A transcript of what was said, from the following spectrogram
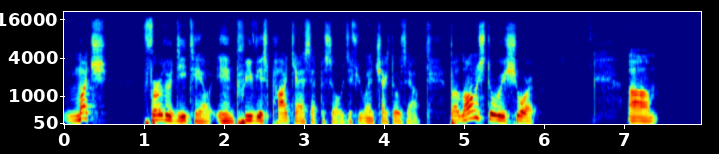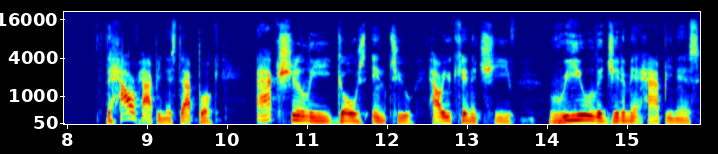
much further detail in previous podcast episodes if you want to check those out. But long story short, um, the How of Happiness, that book actually goes into how you can achieve real legitimate happiness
